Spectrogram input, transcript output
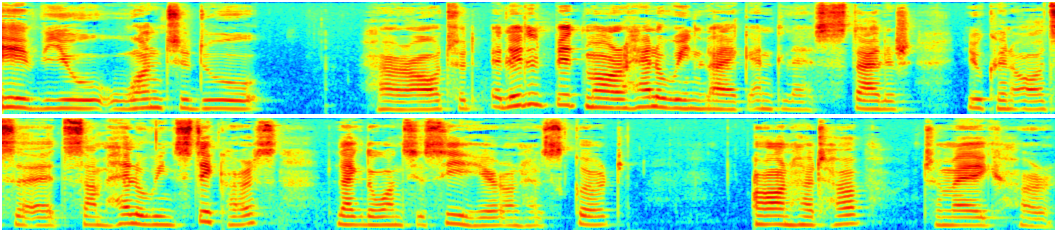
If you want to do her outfit a little bit more Halloween like and less stylish, you can also add some Halloween stickers like the ones you see here on her skirt or on her top to make her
